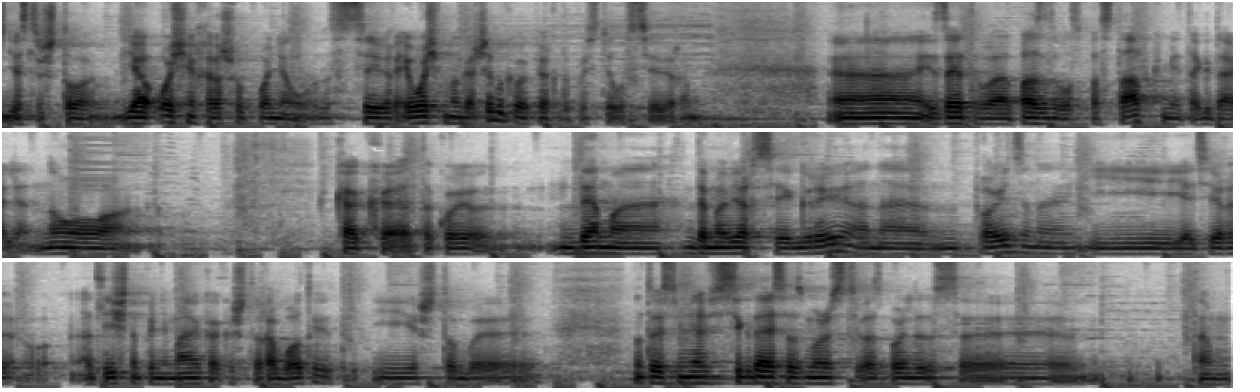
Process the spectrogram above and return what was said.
если что, я очень хорошо понял с севера. Я очень много ошибок, во-первых, допустил с севером. Э, из-за этого опаздывал с поставками и так далее. Но как э, такой демо, демо-версия игры, она пройдена, и я теперь отлично понимаю, как и что работает, и чтобы... Ну, то есть у меня всегда есть возможность воспользоваться э, там,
